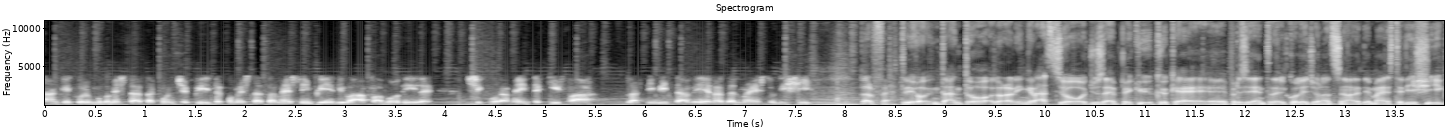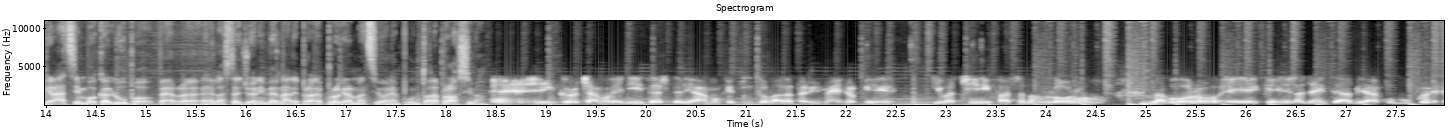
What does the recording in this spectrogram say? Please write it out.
anche come è stata concepita, come è stata messa in piedi, va a favorire sicuramente chi fa l'attività vera del maestro di sci. Perfetto, io intanto allora ringrazio Giuseppe Cuc che è presidente del Collegio Nazionale dei Maestri di Sci, grazie in bocca al lupo per eh, la stagione invernale per la programmazione appunto, alla prossima. Eh, incrociamo le dita e speriamo che tutto vada per il meglio, che i vaccini facciano il loro mm. lavoro e che la gente abbia comunque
